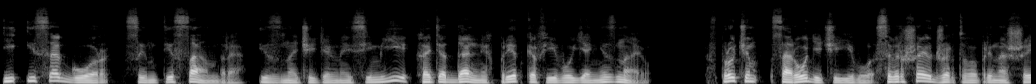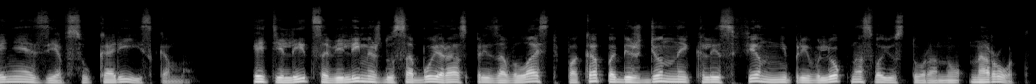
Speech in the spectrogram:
и Исагор, сын Тисандра, из значительной семьи, хотя дальних предков его я не знаю. Впрочем, сородичи его совершают жертвоприношения Зевсу Корейскому. Эти лица вели между собой распри за власть, пока побежденный Клисфен не привлек на свою сторону народ.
